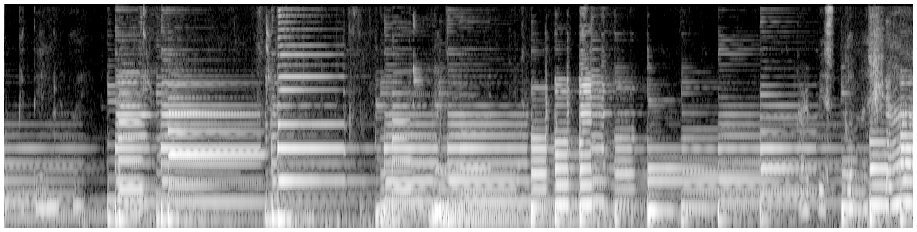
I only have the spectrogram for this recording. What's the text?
Gupitin ko. eh. Harvest ko na siya.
